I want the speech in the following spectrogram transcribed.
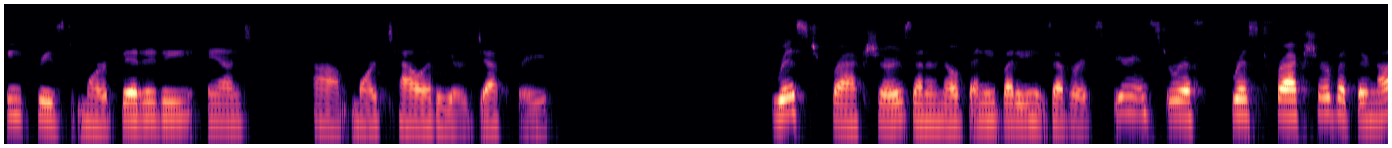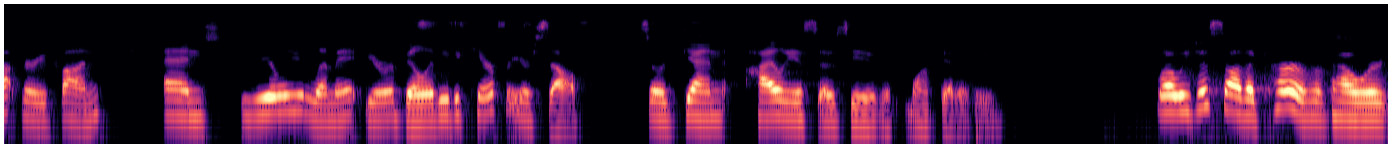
increased morbidity and uh, mortality or death rate. Wrist fractures, I don't know if anybody has ever experienced a wrist fracture, but they're not very fun and really limit your ability to care for yourself. So again, highly associated with morbidity. Well, we just saw the curve of how we're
